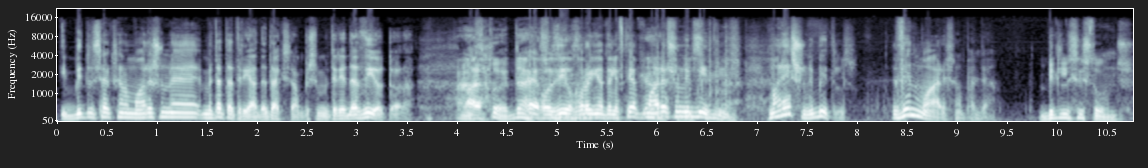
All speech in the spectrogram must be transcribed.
Οι Beatles άρχισαν να μου αρέσουν ε, μετά τα 30. Εντάξει, να πεις με 32 τώρα. Αυτό, Αλλά εντάξει. Έχω δύο χρόνια τελευταία που μου Κάτι, αρέσουν οι ναι. Beatles. Μ' αρέσουν οι Beatles. Δεν μου άρεσαν παλιά. Beatles ή Stones.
